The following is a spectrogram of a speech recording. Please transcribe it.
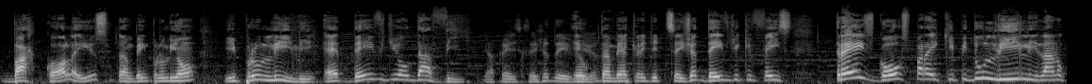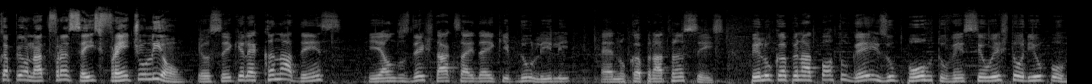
Barcola, é isso, também para o Lyon e para o Lille. É David ou Davi? Eu acredito que seja David. Eu viu? também acredito que seja David que fez três gols para a equipe do Lille lá no Campeonato Francês frente ao Lyon. Eu sei que ele é canadense e é um dos destaques aí da equipe do Lille é, no Campeonato Francês. Pelo Campeonato Português, o Porto venceu o Estoril por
